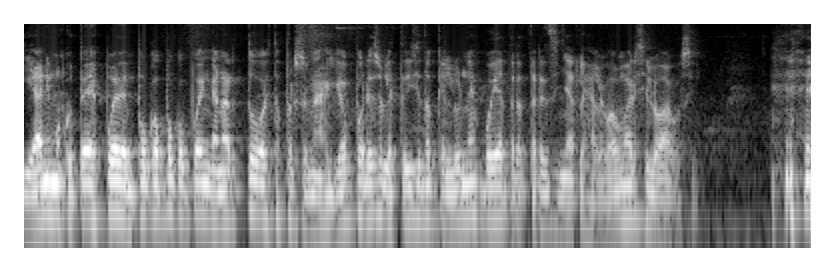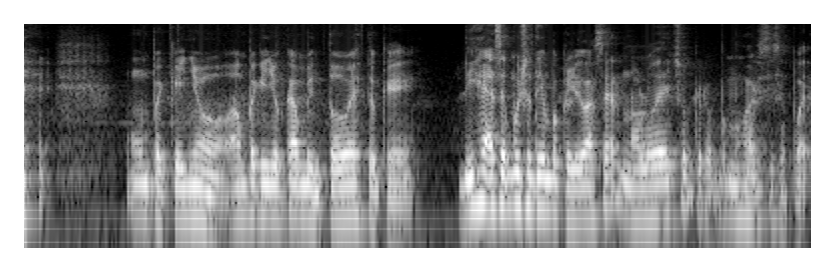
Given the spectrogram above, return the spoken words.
Y ánimos que ustedes pueden, poco a poco pueden ganar todos estos personajes. Yo por eso les estoy diciendo que el lunes voy a tratar de enseñarles algo. Vamos a ver si lo hago, sí. un, pequeño, un pequeño cambio en todo esto que dije hace mucho tiempo que lo iba a hacer. No lo he hecho, pero vamos a ver si se puede.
